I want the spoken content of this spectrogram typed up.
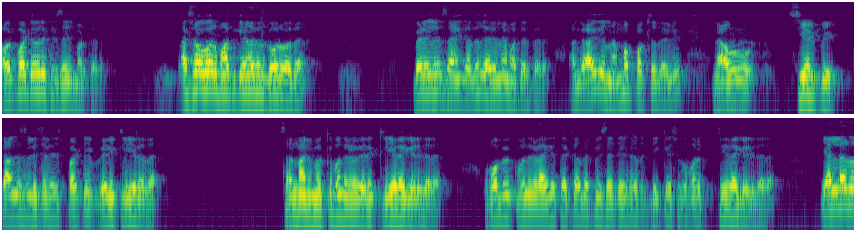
ಅವ್ರ ಪಾರ್ಟಿಯವರೇ ಕ್ರಿಟಿಸೈಸ್ ಮಾಡ್ತಾರೆ. ಅಶೋಕ್ ಅವ್ರ ಮಾತಿಗೆ ಏನಾದರೂ ಗೌರವ ಅದ ಬೆಳಗ್ಗೆ ಸಾಯಂಕಾಲದಲ್ಲಿ ಅದನ್ನೇ ಮಾತಾಡ್ತಾರೆ. ಹಂಗಾಗಿ ನಮ್ಮ ಪಕ್ಷದಲ್ಲಿ ನಾವು C L P Congress legislative party very clear ಅದ ಸನ್ಮಾನ್ಯ ಮುಖ್ಯಮಂತ್ರಿಗಳು ವೆರಿ ಕ್ಲಿಯರಾಗಿ ಹೇಳಿದ್ದಾರೆ. ಉಪಮುಖ್ಯಮಂತ್ರಿಗಳಾಗಿರ್ತಕ್ಕಂಥ P C D K Shivakumar ಕ್ಲಿಯರಾಗಿ ಹೇಳಿದ್ದಾರೆ. ಎಲ್ಲರೂ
